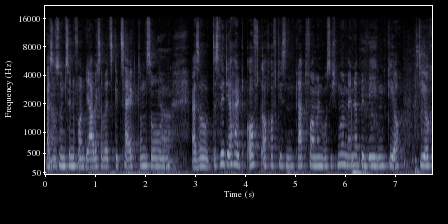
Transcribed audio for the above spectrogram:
also ja. so im Sinne von, der habe ich es aber jetzt gezeigt und so. Ja. Und also das wird ja halt oft auch auf diesen Plattformen, wo sich nur Männer bewegen, die auch, die auch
